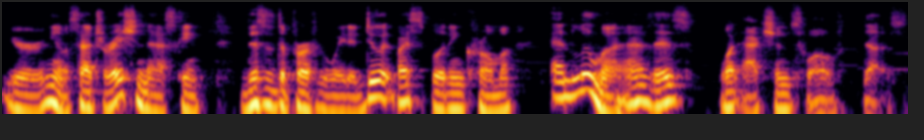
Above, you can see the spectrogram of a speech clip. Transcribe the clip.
your you know saturation masking, this is the perfect way to do it by splitting chroma and luma as is what action 12 does.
